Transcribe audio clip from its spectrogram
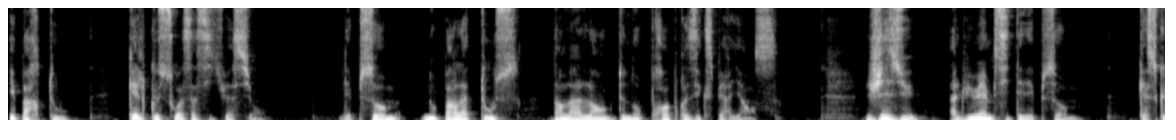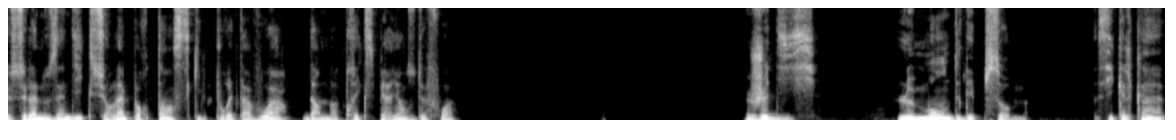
et partout, quelle que soit sa situation. Les psaumes nous parlent à tous dans la langue de nos propres expériences. Jésus a lui-même cité les psaumes. Qu'est-ce que cela nous indique sur l'importance qu'il pourrait avoir dans notre expérience de foi? Je dis, le monde des psaumes. Si quelqu'un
